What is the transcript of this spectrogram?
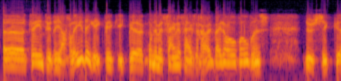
Eh 22 jaar geleden denk ik. Ik, ik, ik eh, kon er met 55 uit bij de hoogovens. Dus ik eh,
